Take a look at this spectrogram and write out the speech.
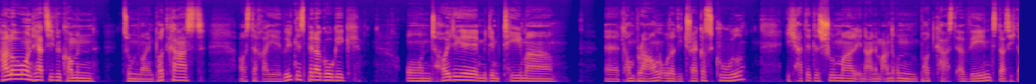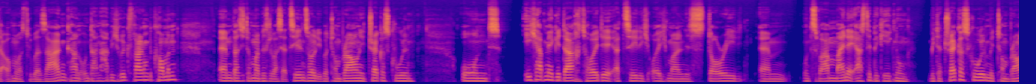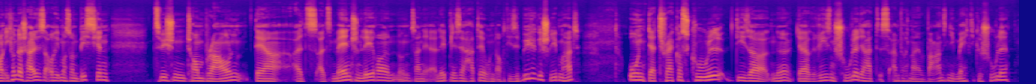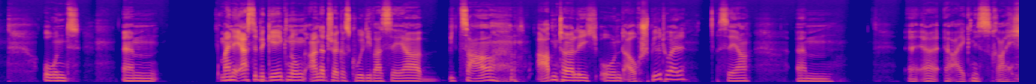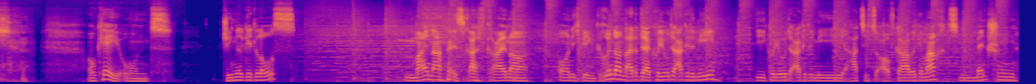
Hallo und herzlich willkommen zum neuen Podcast aus der Reihe Wildnispädagogik. Und heute mit dem Thema äh, Tom Brown oder die Tracker School. Ich hatte das schon mal in einem anderen Podcast erwähnt, dass ich da auch mal was drüber sagen kann. Und dann habe ich Rückfragen bekommen, ähm, dass ich doch mal ein bisschen was erzählen soll über Tom Brown, die Tracker School. Und ich habe mir gedacht, heute erzähle ich euch mal eine Story, ähm, und zwar meine erste Begegnung mit der Tracker School, mit Tom Brown. Ich unterscheide es auch immer so ein bisschen zwischen Tom Brown, der als, als Mensch und Lehrer und seine Erlebnisse hatte und auch diese Bücher geschrieben hat, und der Tracker School, dieser, ne, der Riesenschule, der hat, ist einfach eine wahnsinnig mächtige Schule. Und ähm, meine erste Begegnung an der Tracker School, die war sehr bizarr, abenteuerlich und auch spirituell, sehr ähm, äh, ereignisreich. Okay, und Jingle geht los. Mein Name ist Ralf Greiner und ich bin Gründer und Leiter der Coyote Akademie. Die Coyote Akademie hat sich zur Aufgabe gemacht, Menschen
